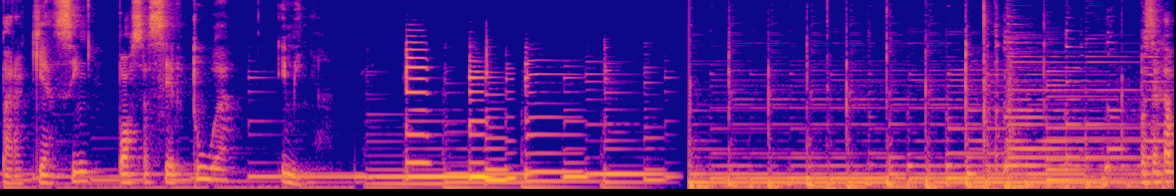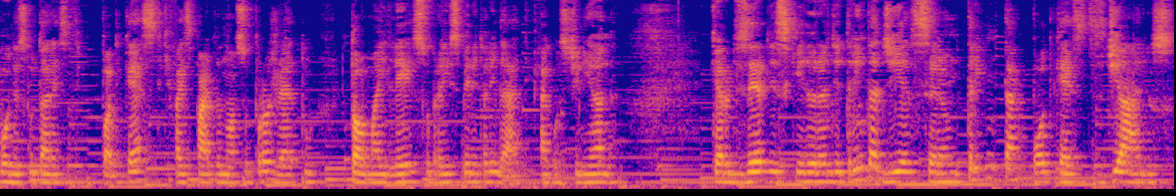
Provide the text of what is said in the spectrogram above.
para que assim possa ser tua e minha. Você acabou de escutar este podcast que faz parte do nosso projeto Toma e Lê sobre a espiritualidade agostiniana. Quero dizer-lhes que durante 30 dias serão 30 podcasts diários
